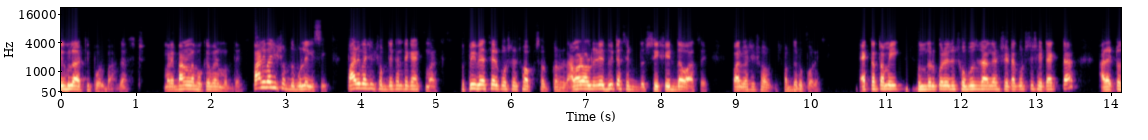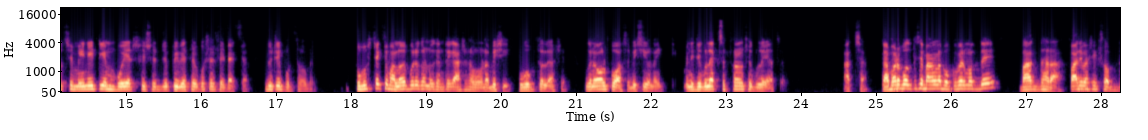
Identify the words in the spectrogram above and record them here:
এগুলো আর কি পড়বা জাস্ট মানে বাংলা ভোকাবের মধ্যে। পারিভাষিক শব্দ ভুলে গেছি। পারিভাষিক শব্দ এখান থেকে এক মার্ক তো প্রিভিয়াস ইয়ার কোশ্চেন সব করা আমার অলরেডি দুইটা সেট দেওয়া আছে পারিভাষিক শব্দের উপরে। একটা তো আমি সুন্দর করে যে সবুজ রঙের সেটা করছি, সেটা একটা। আর একটা হচ্ছে মেন এটিএম বইয়ের শেষের যে প্রিভিয়াস ইয়ার কোশ্চেন সেটা একটা। দুটোই পড়তে হবে। সবুজটা একটু ভালোভাবে পড়ে কারণ ওখান থেকে আসার সম্ভাবনা বেশি। হুবুব চলে আসে। ওখানে অল্প আছে, বেশিও নাই। মানে যেগুলো এক্সেপশনাল সেগুলোই আছে। আচ্ছা তারপর বলতেছে বাংলা বকুবের মধ্যে বাগধারা, পারিভাষিক শব্দ,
